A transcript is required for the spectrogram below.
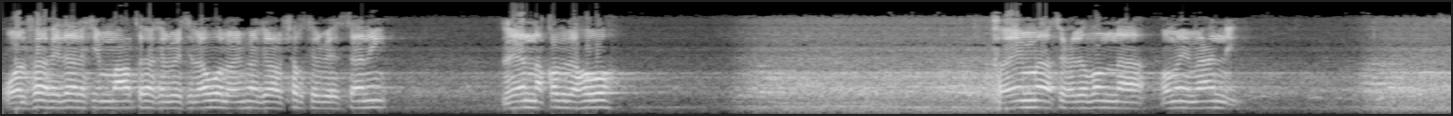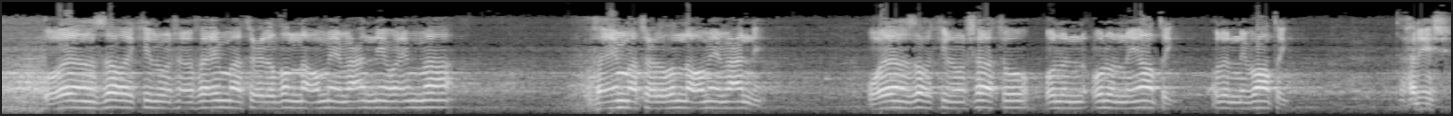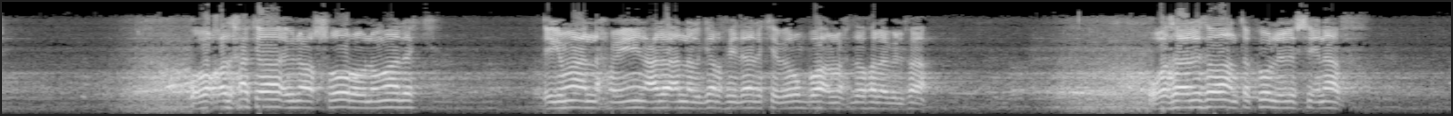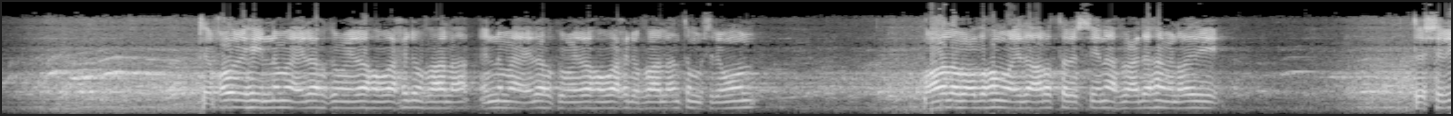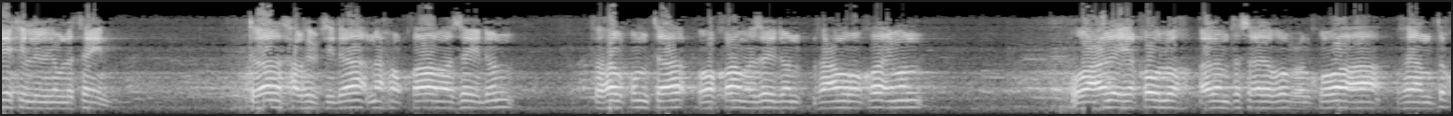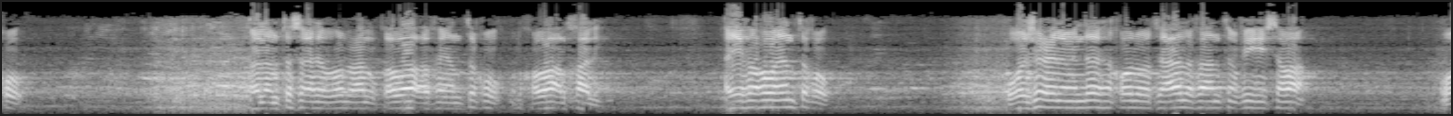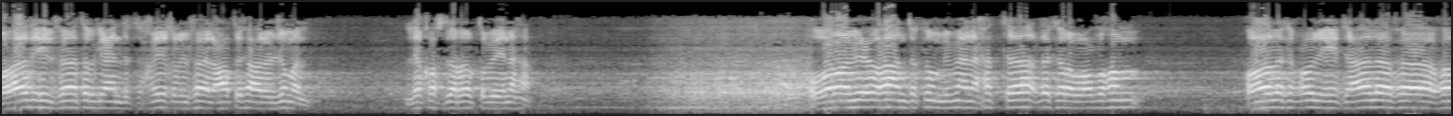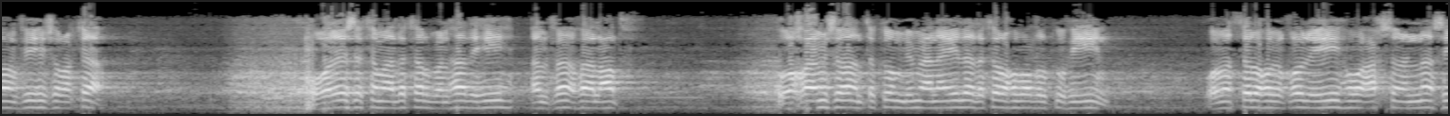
والفاء في ذلك إما عطها كالبيت الأول وإما جاء بشرط كالبيت الثاني لأن قبله فإما تعرضن أميم عني. وينزغك فإما تعرضن أميم عني وإما فإما تعرضن أميم عني وينزغك المشاة أولو النياط أولو النباط تحريش وقد حكى ابن عصور وابن مالك إجماع النحويين على أن القر في ذلك بربة المحذوفة بالفاء. وثالثها أن تكون للاستئناف. كقوله إنما إلهكم إله واحد فهل إنما إلهكم إله واحد فهل أنتم مسلمون؟ قال بعضهم وإذا أردت الاستئناف بعدها من غير تشريك للجملتين. كانت حرف ابتداء نحو قام زيد فهل قمت وقام زيد فعمر قائم وعليه قوله ألم تسأل الربع القواء فينطق ألم تسأل الربع القواء فينطق القواء الخالي؟ أي فهو ينطق؟ وجعل من ذلك قوله تعالى فأنتم فيه سواء. وهذه الفاء ترجع عند تحقيق للفاء العاطفة على الجمل لقصد الربط بينها. ورابعها أن تكون بمعنى حتى ذكر بعضهم قال كقوله تعالى فهم فيه شركاء. وليس كما ذكر بل هذه الفاء فاء العطف. وخامسها أن تكون بمعنى إلى ذكره بعض الكوفيين ومثله بقوله هو أحسن الناس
